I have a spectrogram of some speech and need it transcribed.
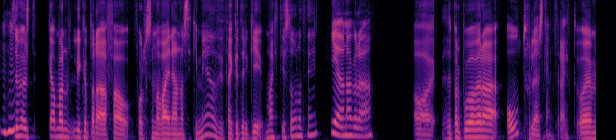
Mhm. sem er gaman líka bara að fá fólk sem að væri annars ekki með því það getur ekki mætt í stofnategin já, nákvæmlega og þetta er bara búið að vera ótrúlega skemmtilegt og um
